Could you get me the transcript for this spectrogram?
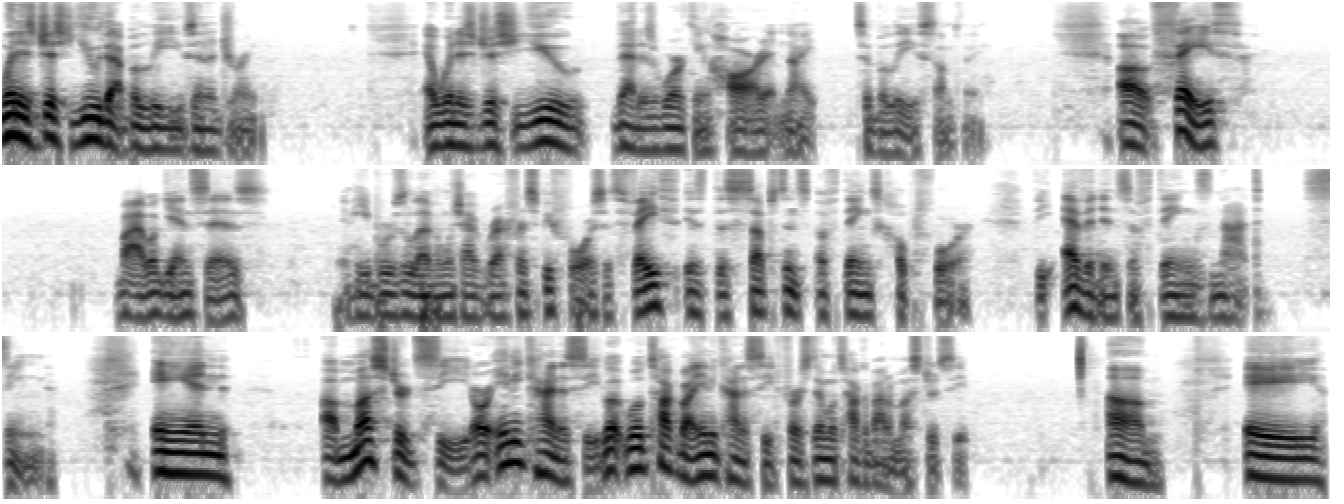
When it's just you that believes in a dream. And when it's just you that is working hard at night to believe something. Uh, faith, Bible again says in Hebrews 11, which I've referenced before, says faith is the substance of things hoped for, the evidence of things not seen. And a mustard seed or any kind of seed. We'll talk about any kind of seed first, then we'll talk about a mustard seed. Um, a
